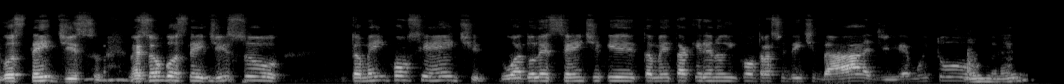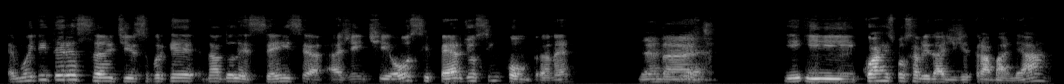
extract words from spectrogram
Gostei disso. Mas eu gostei disso também inconsciente. O adolescente que também está querendo encontrar sua identidade. É muito. Uhum. É muito interessante isso, porque na adolescência a gente ou se perde ou se encontra, né? Verdade. E, e, com a responsabilidade de trabalhar,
